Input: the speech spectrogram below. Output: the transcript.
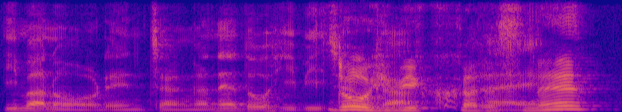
今の連チャンがねどう響いちゃうか。どう響くかですね。はい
